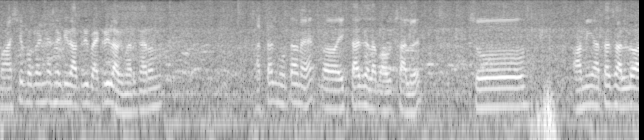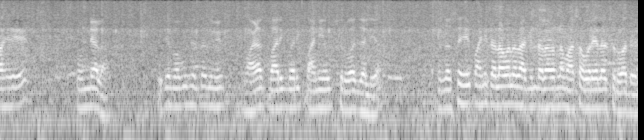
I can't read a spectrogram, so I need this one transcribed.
मासे पकडण्यासाठी रात्री बॅटरी लागणार कारण आत्ताच मोठा नाही एक तास झाला पाऊस चालू आहे. सो आम्ही आता चाललो आहे कोंड्याला. इथे बघू शकता तुम्ही वाळात बारीक बारीक पाणी येऊन सुरुवात झाली आहे. जसं हे पाणी तलावाला लागेल तलावाला मासा ओरायला सुरुवात होईल.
